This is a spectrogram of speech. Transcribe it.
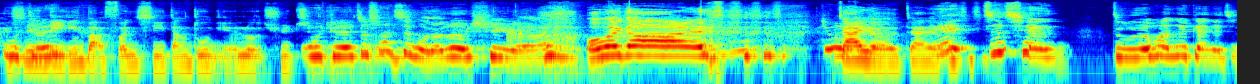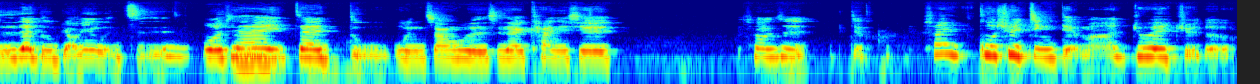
还我觉得是你已经把分析当做你的乐趣？我觉得这算是我的乐趣了啊、Oh my god！加油加油！之前读的话，就感觉只是在读表面文字。我现嗯在在读文章，或者是在看一些算是算过去经典嘛，就会觉得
